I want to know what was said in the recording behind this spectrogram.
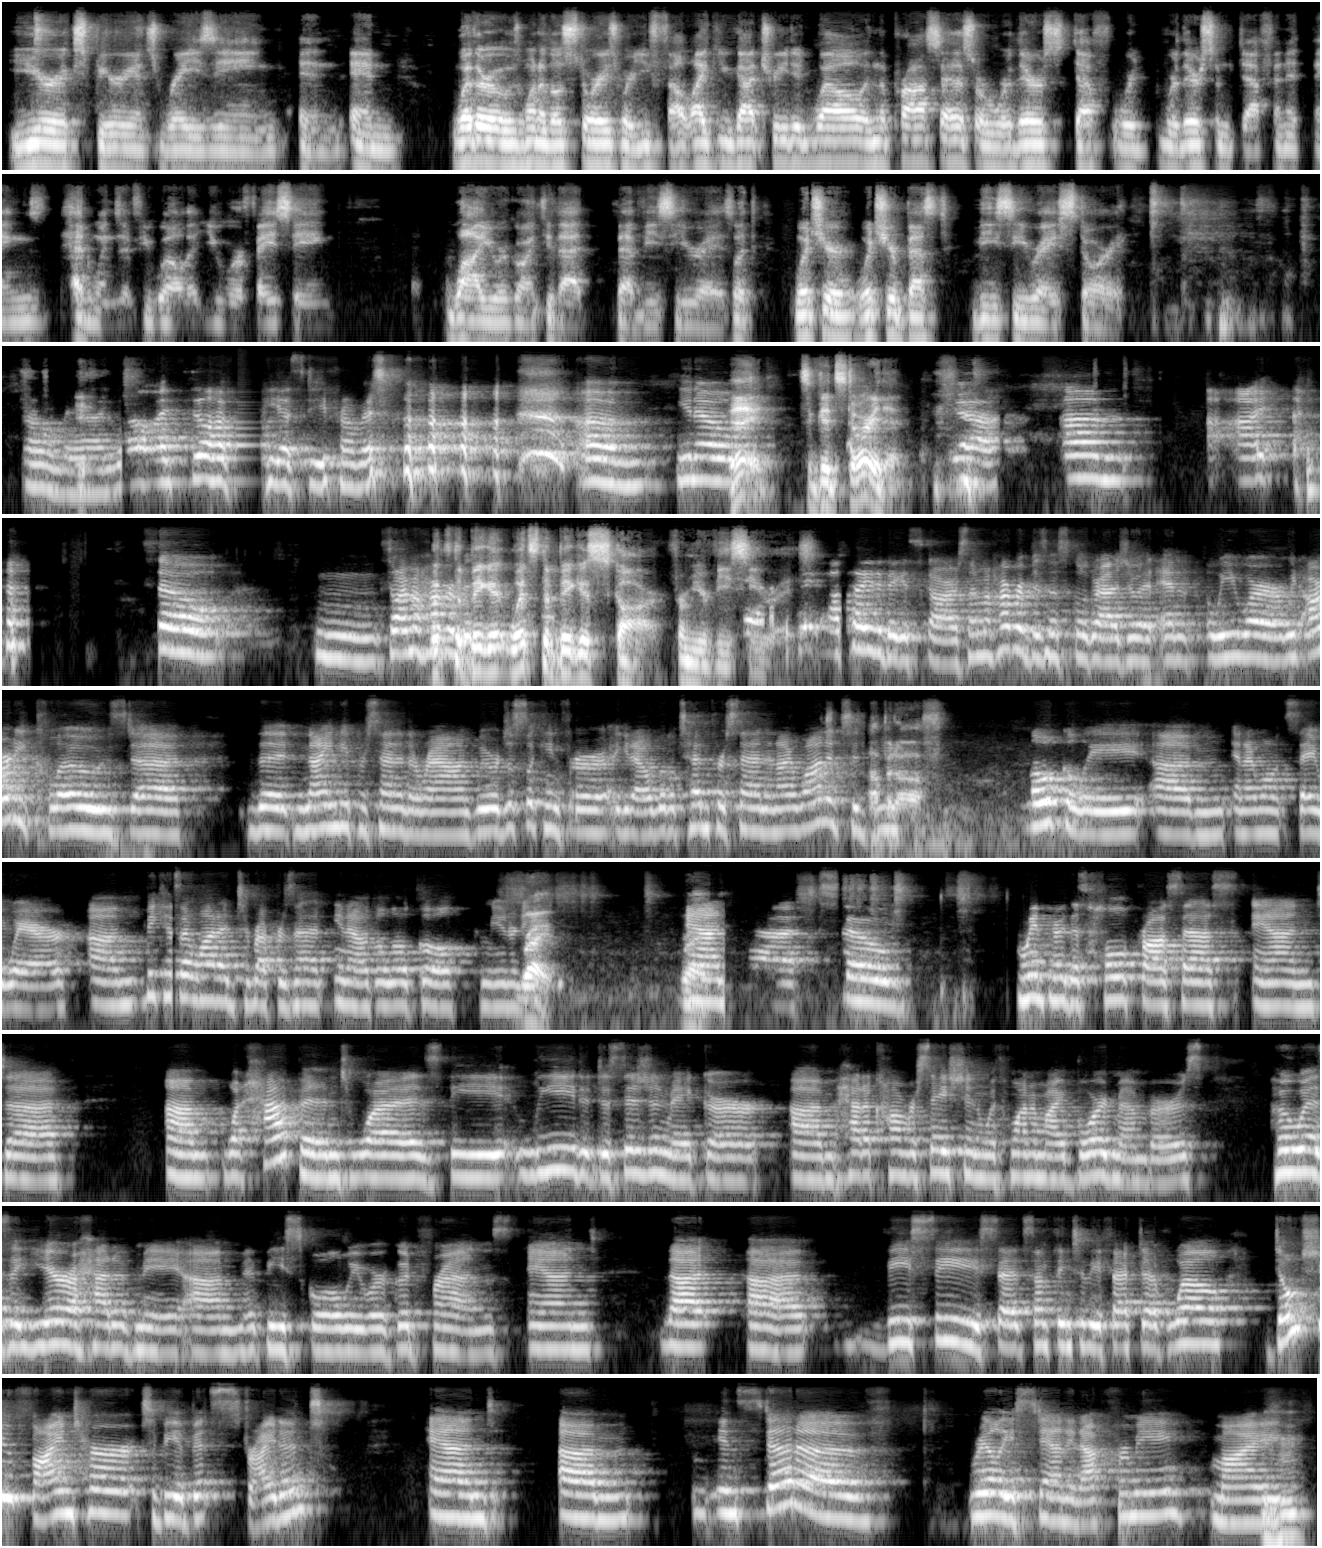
your experience raising and and whether it was one of those stories where you felt like you got treated well in the process or were there stuff were were there some definite things headwinds if you will that you were facing while you were going through that that VC raise what what's your what's your best VC raise story Oh man, well, I still have PSD from it. um, you know, good. It's a good story then yeah. Um, I so mm, so I'm a Harvard. What's the biggest What's the biggest scar from your VC yeah, raise? I'll tell you the biggest scar. So I'm a Harvard Business School graduate, and we were we'd already closed. Uh, the 90% of the round we were just looking for you know a little 10% and i wanted to up it off locally um, and i won't say where um, because i wanted to represent you know the local community right, right. and uh, so went through this whole process and uh, um, what happened was the lead decision maker um, had a conversation with one of my board members who was a year ahead of me um, at B school. We were good friends. And that uh, VC said something to the effect of, Well, don't you find her to be a bit strident? And um, instead of really standing up for me. My mm-hmm.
